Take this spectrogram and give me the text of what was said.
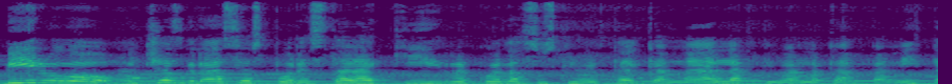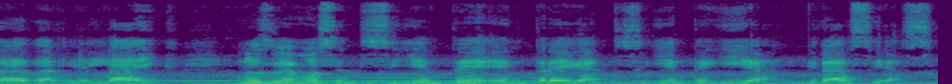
Virgo, muchas gracias por estar aquí. Recuerda suscribirte al canal, activar la campanita, darle like. Nos vemos en tu siguiente entrega, en tu siguiente guía. Gracias.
